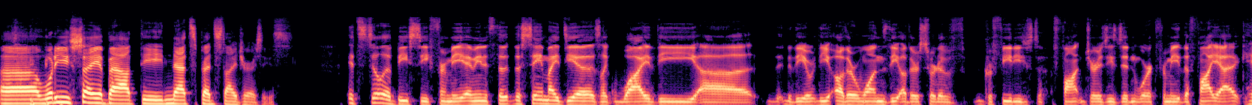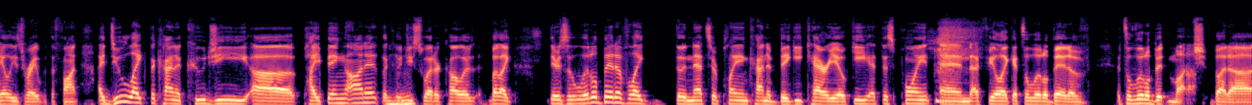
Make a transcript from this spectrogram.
Uh, what do you say about the Nets Bed Stuy jerseys? It's still a BC for me. I mean, it's the, the same idea as like why the, uh, the the the other ones, the other sort of graffiti font jerseys didn't work for me. The font, yeah, Haley's right with the font. I do like the kind of Coogi uh, piping on it, the Mhm. Coogi sweater colors, but like there's a little bit of like the Nets are playing kind of Biggie karaoke at this point, and I feel like it's a little bit of it's a little bit much. But uh,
